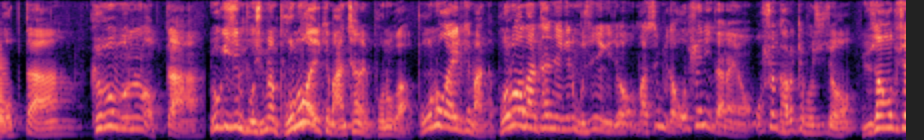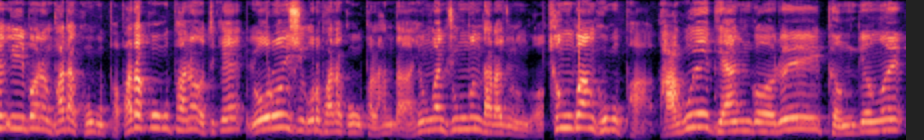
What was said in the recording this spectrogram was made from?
없다. 그 부분은 없다. 여기 지금 보시면 번호가 이렇게 많잖아요. 번호가. 번호가 이렇게 많다. 번호가 많다는 얘기는 무슨 얘기죠? 맞습니다. 옵션이잖아요. 옵션 가볍게 보시죠. 유상 옵션 1번은 바닥 고급화. 바닥 고급화는 어떻게? 요런 식으로 바닥 고급화를 한다. 현관 중문 달아주는 거. 현관 고급화. 가구에 대한 거를 변경을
